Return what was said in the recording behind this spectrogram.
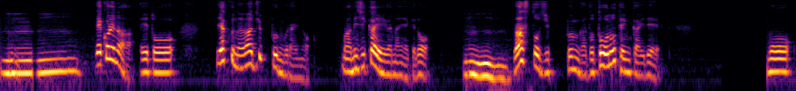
うーん。で、これな、えっ、と、約70分ぐらいの、まあ短い映画なんやけど、うんうんラスト10分が怒涛の展開で、もう、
